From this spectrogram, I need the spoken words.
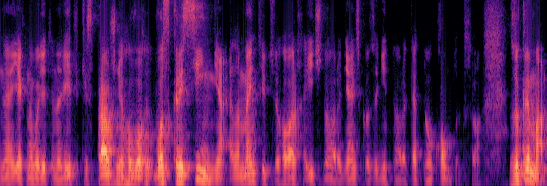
е, як наводять аналітики, справжнього воскресіння елементів цього архаїчного радянського зенітного ракетного комплексу. Зокрема,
